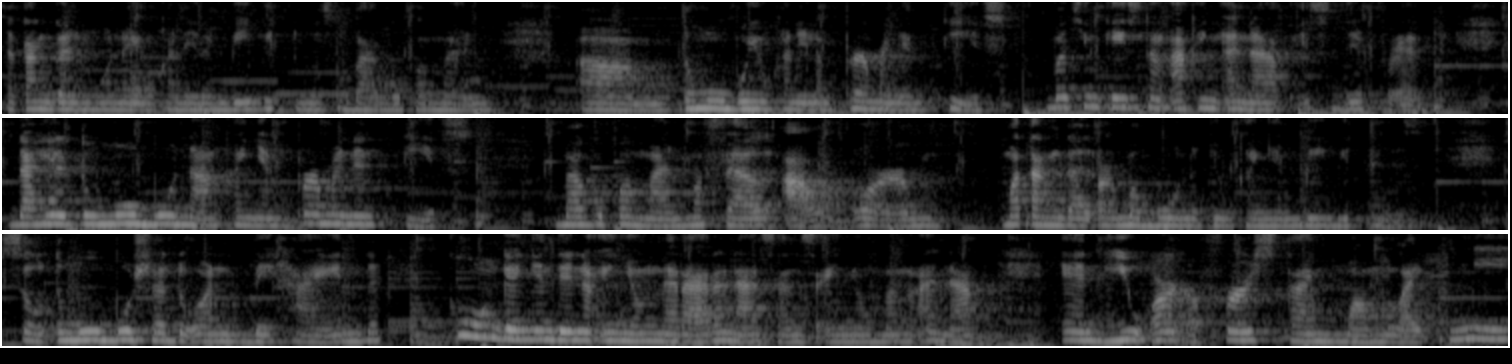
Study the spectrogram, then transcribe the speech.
natanggal muna yung kanilang baby tooth bago pa man um, tumubo yung kanilang permanent teeth. But yung case ng aking anak is different. Dahil tumubo na ang kanyang permanent teeth bago pa man ma-fell out or matanggal or mabunot yung kanyang baby tooth. So, tumubo siya doon behind. Kung ganyan din ang inyong nararanasan sa inyong mga anak and you are a first-time mom like me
